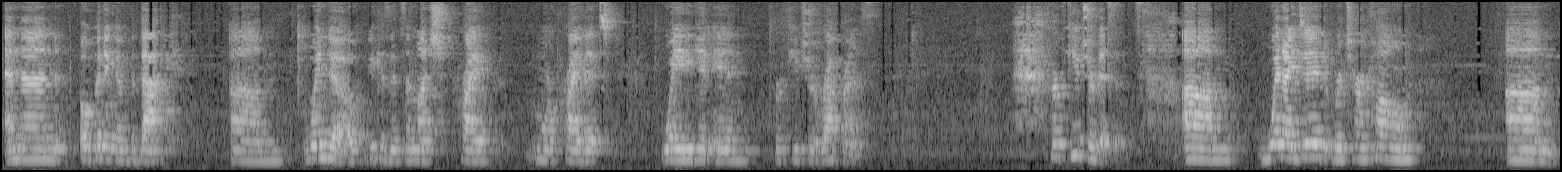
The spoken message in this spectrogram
And then opening of the back um, window, because it's a much pri- more private way to get in for future reference, for future visits. Um, when I did return home, um,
